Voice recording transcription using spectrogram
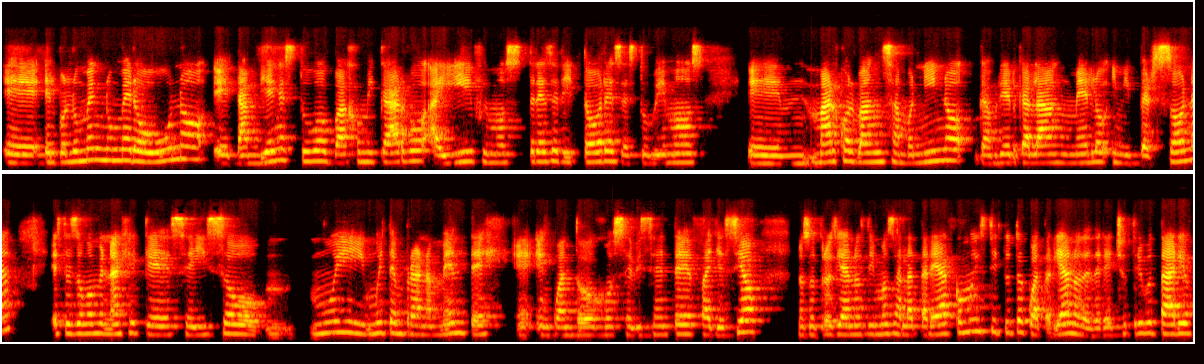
Eh, el volumen número 1 eh, también estuvo bajo mi cargo. Ahí fuimos tres editores, estuvimos eh, Marco Albán Zambonino, Gabriel Galán Melo y mi persona. Este es un homenaje que se hizo muy, muy tempranamente en cuanto José Vicente falleció nosotros ya nos dimos a la tarea como Instituto Ecuatoriano de Derecho Tributario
